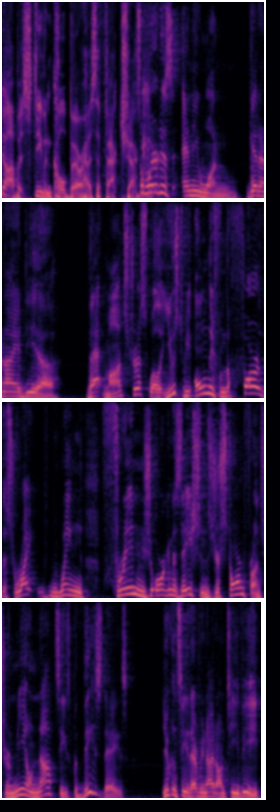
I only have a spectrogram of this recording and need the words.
Yeah, but Stephen Colbert has a fact check. So where does anyone get an idea that monstrous? Well, it used to be only from the farthest right wing fringe organizations, your Stormfronts, your neo Nazis. But these days, you can see it every night on TV,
